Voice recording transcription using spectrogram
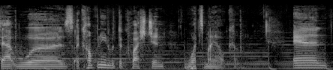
that was accompanied with the question, What's my outcome? And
